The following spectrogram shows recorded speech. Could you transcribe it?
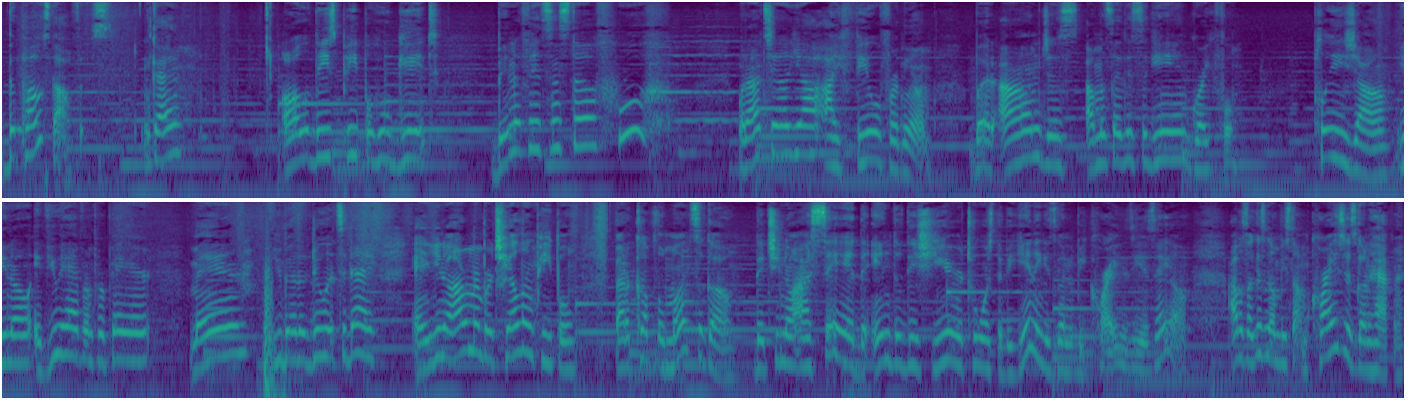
The post office, okay? All of these people who get benefits and stuff, whew, when I tell y'all, I feel for them. But I'm just, I'm gonna say this again, grateful. Please, y'all, you know, if you haven't prepared, man, you better do it today. And you know, I remember telling people about a couple of months ago that you know I said the end of this year towards the beginning is going to be crazy as hell. I was like, it's going to be something crazy that's going to happen.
